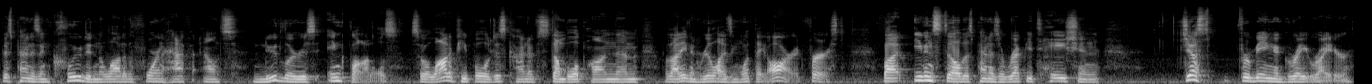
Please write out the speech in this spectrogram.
this pen is included in a lot of the four and a half ounce Noodler's ink bottles. So a lot of people just kind of stumble upon them without even realizing what they are at first. But even still, this pen has a reputation just for being a great writer.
